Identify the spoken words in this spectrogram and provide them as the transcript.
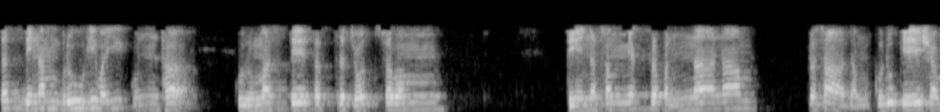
तद्दिनं ब्रूहि वैकुण्ठ, कुर्मस्ते तत्र चोत्सवम्। तेन सम्यक् प्रपन्नानां प्रसादं कुरु केशव।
